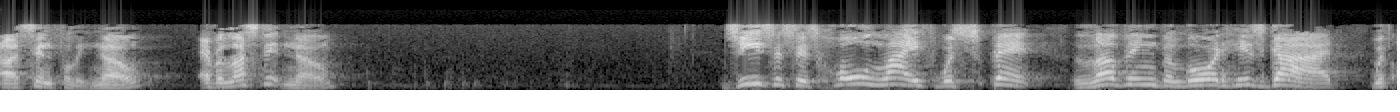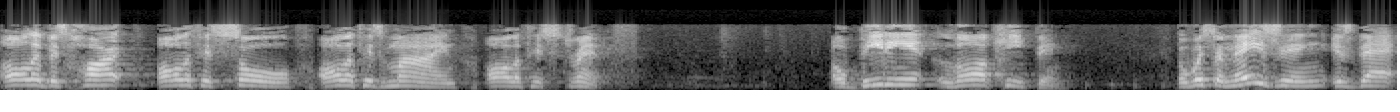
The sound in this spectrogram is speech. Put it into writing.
uh, sinfully? No. Ever lusted? No. Jesus' whole life was spent loving the Lord his God with all of his heart, all of his soul, all of his mind, all of his strength. Obedient law keeping. But what's amazing is that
